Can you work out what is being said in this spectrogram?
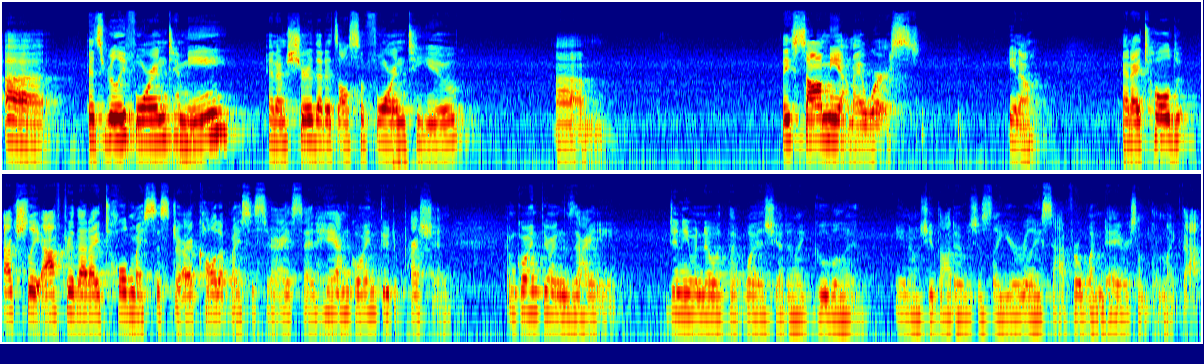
uh, it's really foreign to me, and I'm sure that it's also foreign to you. Um, they saw me at my worst, you know. And I told, actually, after that, I told my sister, I called up my sister and I said, Hey, I'm going through depression. I'm going through anxiety. Didn't even know what that was. She had to like Google it. You know, she thought it was just like you're really sad for one day or something like that.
